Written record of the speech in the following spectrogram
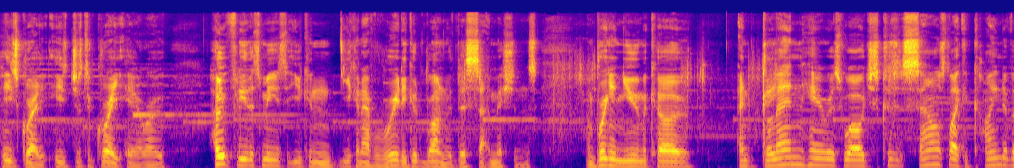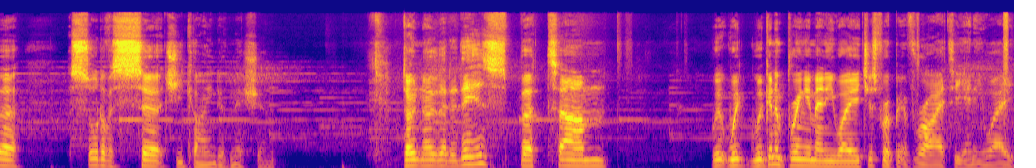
he's great. He's just a great hero. Hopefully, this means that you can you can have a really good run with this set of missions. I'm bringing Yumiko and Glenn here as well, just because it sounds like a kind of a sort of a searchy kind of mission. Don't know that it is, but um, we, we, we're going to bring him anyway, just for a bit of variety anyway.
